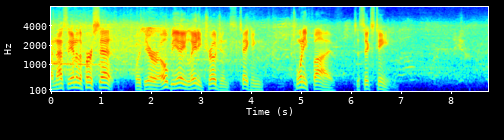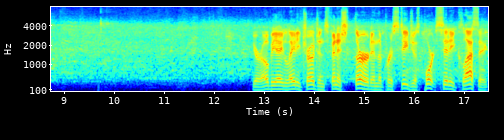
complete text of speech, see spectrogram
And that's the end of the first set with your OBA Lady Trojans taking 25 to 16. Your OBA Lady Trojans finished third in the prestigious Port City Classic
